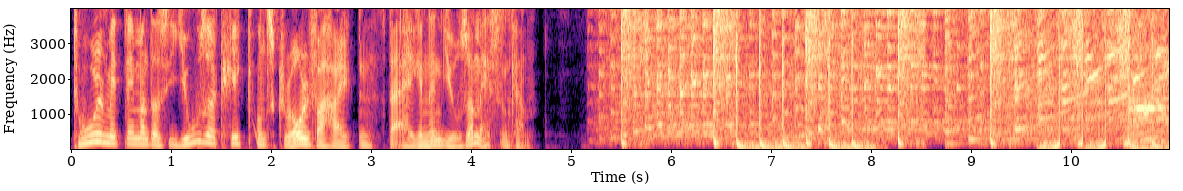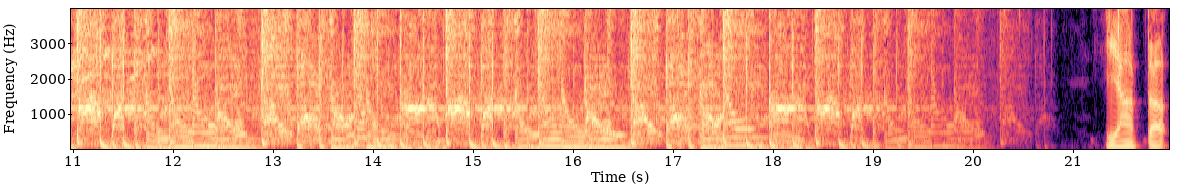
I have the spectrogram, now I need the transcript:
Tool, mit dem man das User-Click- und Scroll-Verhalten der eigenen User messen kann. Ja, der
